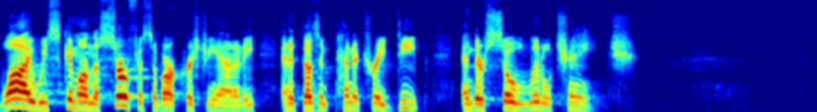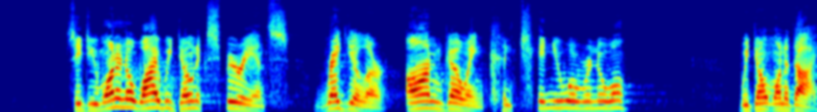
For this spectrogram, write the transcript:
why we skim on the surface of our Christianity and it doesn't penetrate deep and there's so little change. See, do you want to know why we don't experience regular, ongoing, continual renewal? We don't want to die.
